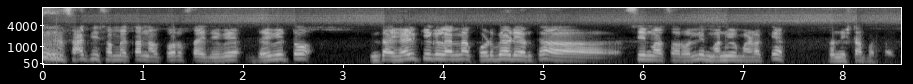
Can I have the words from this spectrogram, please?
ಸಾಕ್ಷಿ ಸಮೇತ ನಾವು ತೋರಿಸ್ತಾ ಇದ್ದೀವಿ. ದಯವಿಟ್ಟು ಇಂಥ ಹೇಳಿಕೆಗಳನ್ನು ಕೊಡಬೇಡಿ ಅಂತ ಶ್ರೀನಿವಾಸ್ ಅವರಲ್ಲಿ ಮನವಿ ಮಾಡೋಕ್ಕೆ ನಾನು ಇಷ್ಟಪಡ್ತಾ ಇದ್ದೀನಿ.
